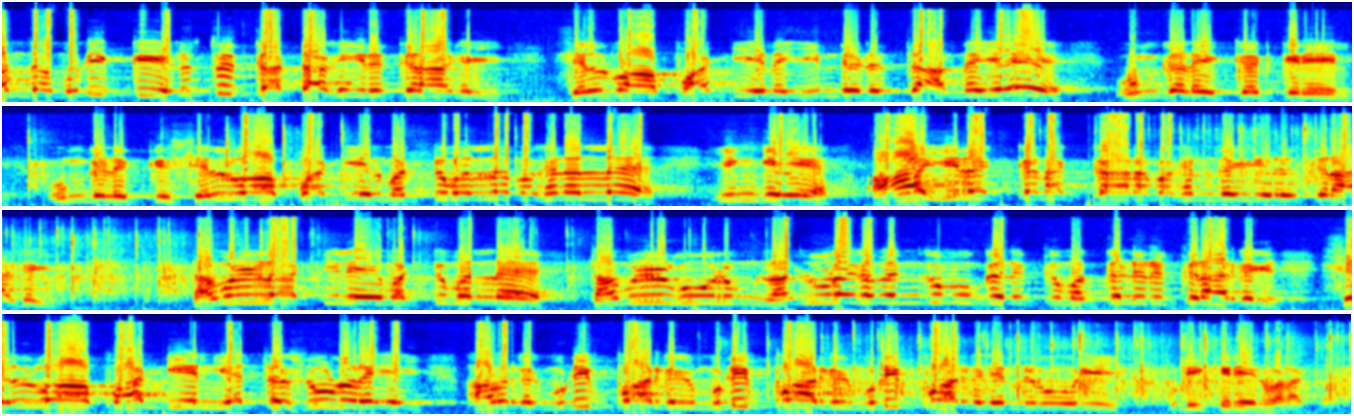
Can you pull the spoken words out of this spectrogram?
அந்த மொழிக்கு எடுத்துக்காட்டாக இருக்கிறார்கள். செல்வா பாண்டியனை ஈண்டெடுத்த அன்னையே உங்களை கேட்கிறேன். உங்களுக்கு செல்வா பாண்டியன் மட்டுமல்ல மகனல்ல இங்கே ஆயிரக்கணக்கான மகன்கள் இருக்கிறார்கள். தமிழ்நாட்டிலே மட்டுமல்ல தமிழ் கூறும் நல்லுலகமெங்கும் உங்களுக்கு மக்கள் இருக்கிறார்கள். செல்வா பாண்டியன் ஏற்ற சூளுரையை அவர்கள் முடிப்பார்கள் முடிப்பார்கள் முடிப்பார்கள் என்று கூறி முடிக்கிறேன். வணக்கம்.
